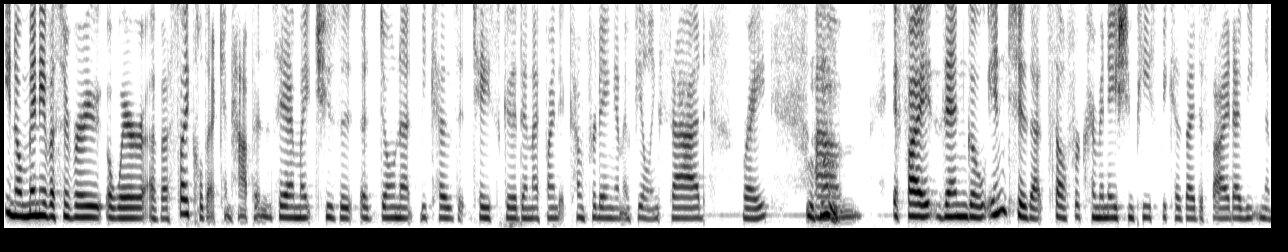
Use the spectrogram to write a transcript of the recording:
you know, many of us are very aware of a cycle that can happen. Say, I might choose a, a, donut because it tastes good and I find it comforting and I'm feeling sad, right? Mm-hmm. Um, if I then go into that self recrimination piece because I decide I've eaten a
